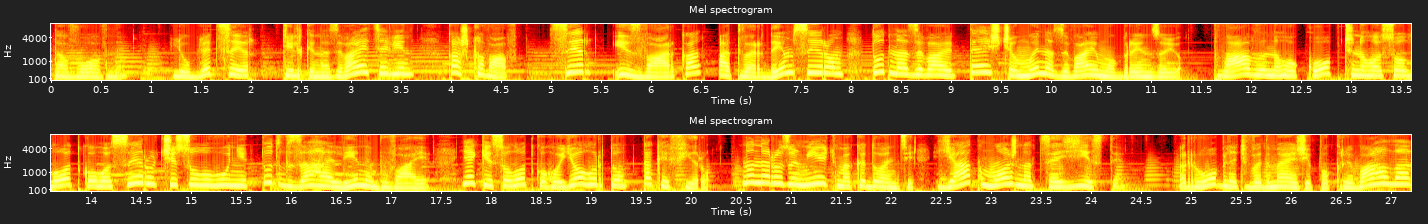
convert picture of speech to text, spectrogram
та вовни. Люблять сир, тільки називається він кашкавав. Сир і зварка, а твердим сиром тут називають те, що ми називаємо бринзою. Плавленого, копченого, солодкого сиру чи сулугуні тут взагалі не буває, як і солодкого йогурту та кефіру. Ну не розуміють македонці, як можна це їсти. Роблять ведмежі покривала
